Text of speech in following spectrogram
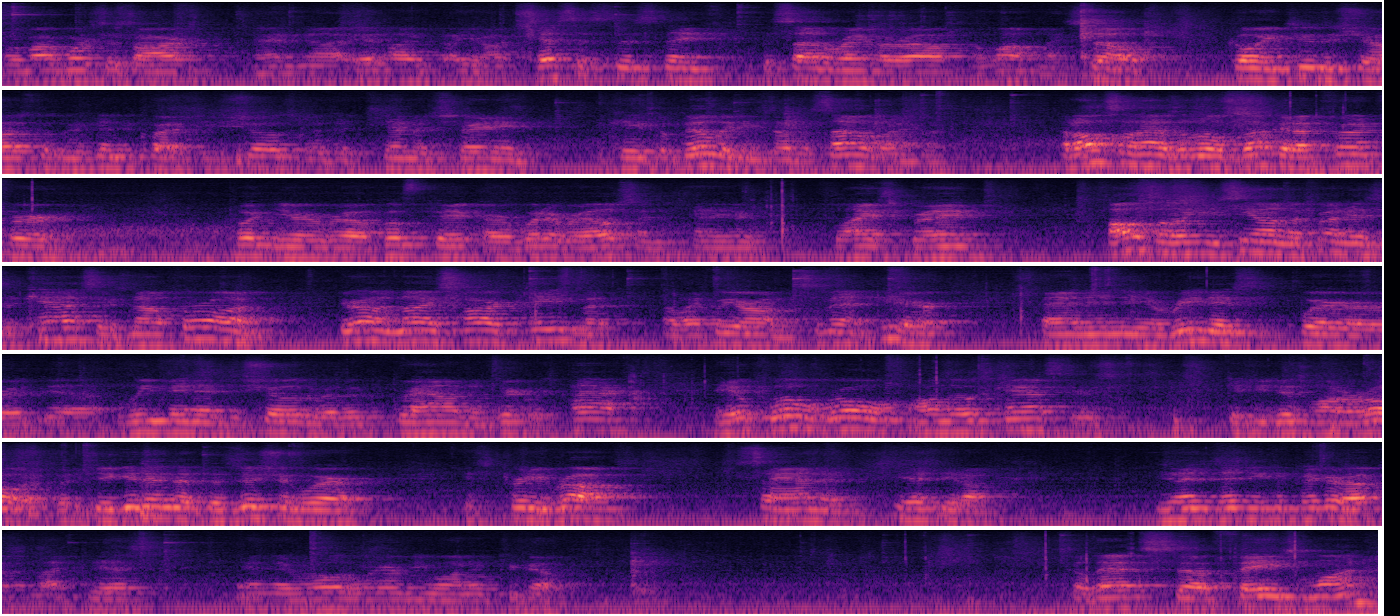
where my horses are. And uh, it, I, you know, I tested this thing, the saddle wrangler out a lot myself, going to the shows, because we've been to quite a few shows with it, demonstrating the capabilities of the saddle wrangler. It also has a little bucket up front for putting your uh, hoof pick or whatever else and, and your fly spray. Also, you see on the front is the casters. Now, if we're on, you're on nice hard pavement, like we are on the cement here, and in the arenas where uh, we've been in the shows where the ground and dirt was packed, it will roll on those casters if you just want to roll it. But if you get in a position where it's pretty rough, sand and, you know, then, then you can pick it up like this and then roll it wherever you want it to go. So that's uh, phase one.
